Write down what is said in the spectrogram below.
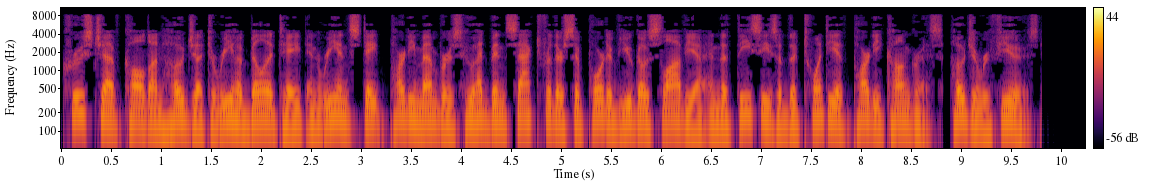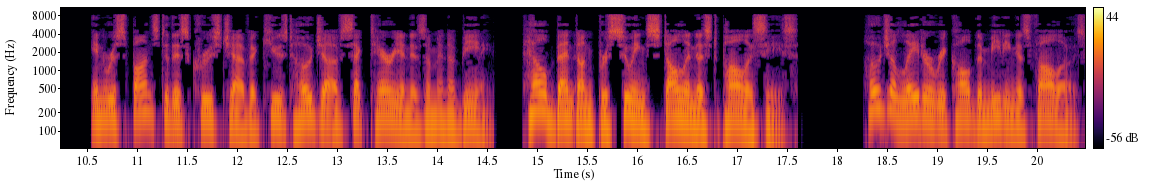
Khrushchev called on Hoxha to rehabilitate and reinstate party members who had been sacked for their support of Yugoslavia and the theses of the 20th Party Congress. Hoxha refused. In response to this Khrushchev accused Hoxha of sectarianism and of being hell-bent on pursuing Stalinist policies. Hoxha later recalled the meeting as follows,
